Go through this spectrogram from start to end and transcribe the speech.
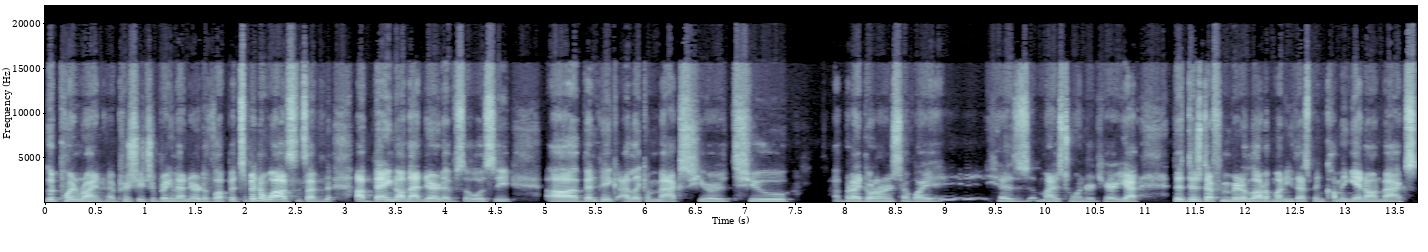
Good point, Ryan. I appreciate you bringing that narrative up. It's been a while since I've, I've banged on that narrative, so we'll see. Uh, ben Peak, I like a max here too, but I don't understand why his minus 200 here. Yeah, there's definitely been a lot of money that's been coming in on Max,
